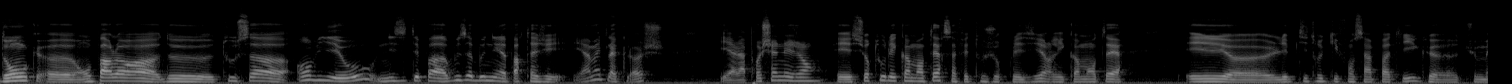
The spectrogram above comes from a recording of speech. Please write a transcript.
donc, euh, on parlera de tout ça en vidéo. N'hésitez pas à vous abonner, à partager et à mettre la cloche. Et à la prochaine les gens. Et surtout les commentaires, ça fait toujours plaisir. Les commentaires et euh, les petits trucs qui font sympathique, euh, tu mets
